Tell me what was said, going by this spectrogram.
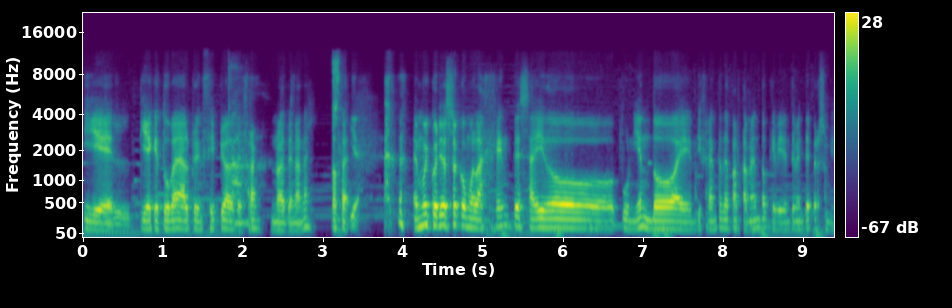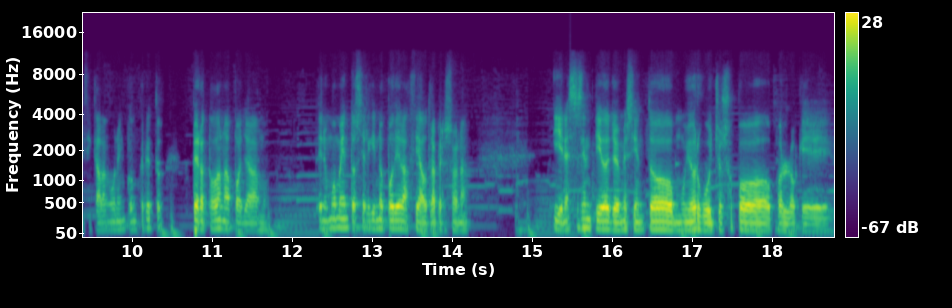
Y el pie que tuve al principio es de Frank, no es de Nanel. Entonces, es muy curioso cómo la gente se ha ido uniendo en diferentes departamentos que evidentemente personificaban uno en concreto, pero todos nos apoyábamos. En un momento, si alguien no podía, lo hacía otra persona. Y en ese sentido yo me siento muy orgulloso por, lo que,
